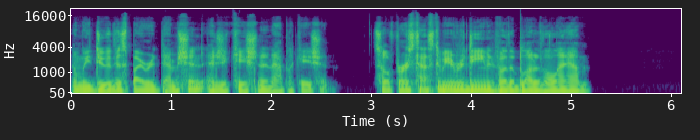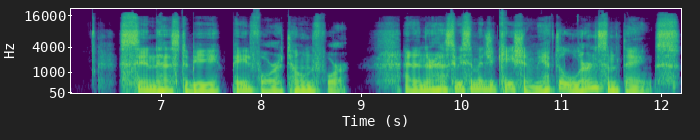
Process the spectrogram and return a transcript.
And we do this by redemption, education, and application. So first has to be redeemed by the blood of the Lamb. Sin has to be paid for, atoned for. And then there has to be some education. We have to learn some things.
